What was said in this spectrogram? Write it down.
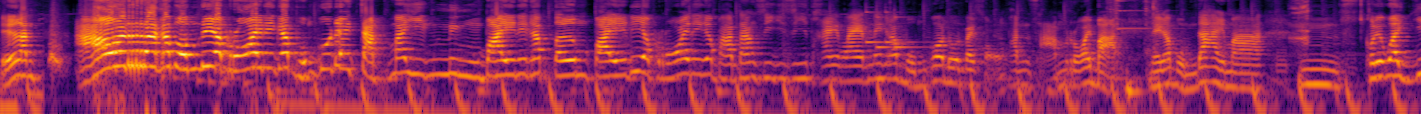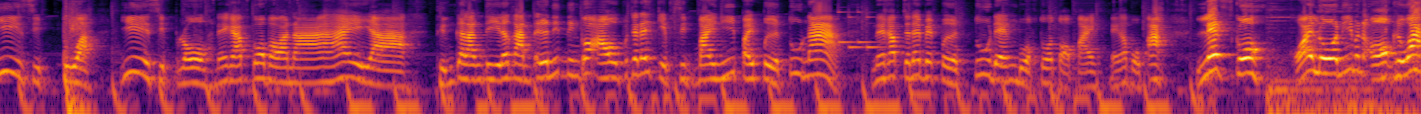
เจอกัน เอาละครับผมเรียบร้อยนี่ครับผมก็ได้จัดมาอีกหนึ่งใบนะครับเติมไปเรียบร้อยนี่ครับผ่านทาง CGC Thailand นะครับผมก็โดนไป 2,300 บาทนะครับผมได้มาเขาเรียกว่า 20 ตัว 20 โลนะครับก็ภาวนาให้อย่าถึงการันตีแล้วกันเออนิดนึงก็เอาจะได้เก็บ 10 ใบนี้ไปเปิดตู้หน้านะครับจะได้ไปเปิดตู้แดงบวกตัวต่อไปนะครับผมอะ let's go ขอให้โลนี้มันออกเถอะวะ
